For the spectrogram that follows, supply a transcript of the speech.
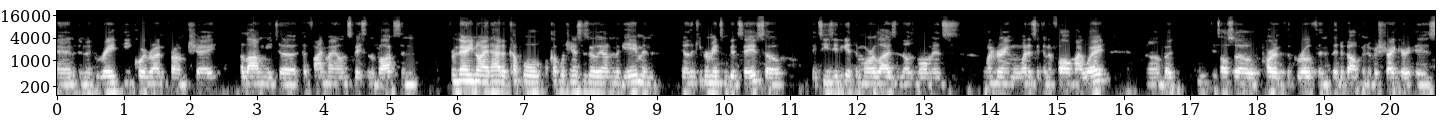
and, and a great decoy run from Shea, allowing me to, to find my own space in the box. And from there, you know, I'd had a couple a couple chances early on in the game, and you know, the keeper made some good saves. So it's easy to get demoralized in those moments, wondering when is it going to fall my way. Um, but it's also part of the growth and the development of a striker is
